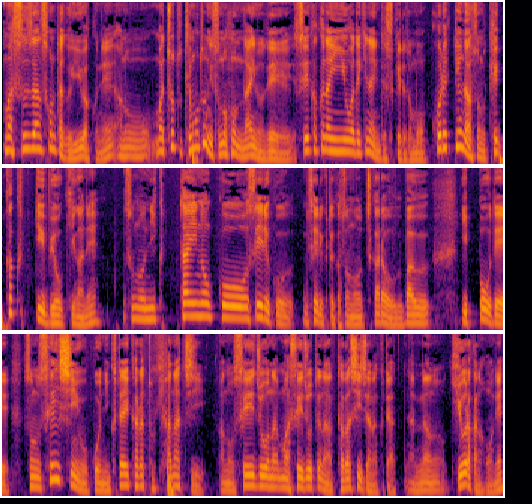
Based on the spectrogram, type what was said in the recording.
まあ、スーザン・ソンタグ曰くね、あの、まあ、ちょっと手元にその本ないので、正確な引用はできないんですけれども、これっていうのはその結核っていう病気がね、その肉体のこう、勢力を、勢力というかその力を奪う一方で、その精神をこう肉体から解き放ち、あの、正常な、まあ、正常というのは正しいじゃなくて、あの、清らかな方ね、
